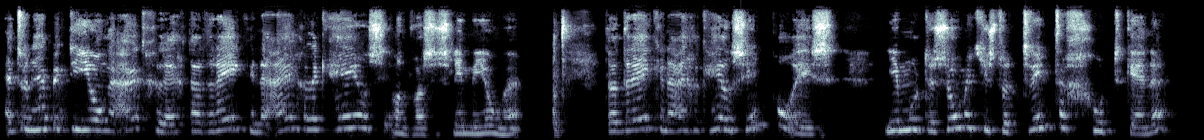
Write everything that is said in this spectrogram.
En toen heb ik die jongen uitgelegd dat rekenen eigenlijk heel, want het was een slimme jongen, dat rekenen eigenlijk heel simpel is. Je moet de sommetjes tot 20 goed kennen.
